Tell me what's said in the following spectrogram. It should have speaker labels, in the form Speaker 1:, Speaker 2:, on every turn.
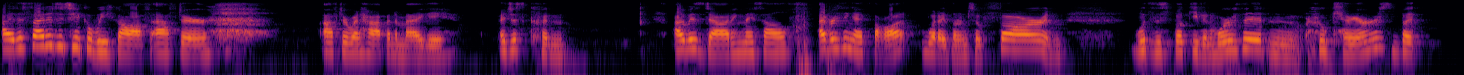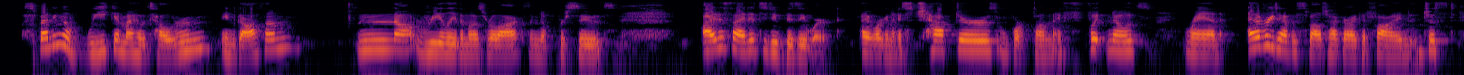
Speaker 1: I decided to take a week off after after what happened to Maggie. I just couldn't. I was doubting myself, everything I thought, what I'd learned so far, and was this book even worth it, and who cares? But spending a week in my hotel room in Gotham, not really the most relaxing of pursuits. I decided to do busy work. I organized chapters, worked on my footnotes, ran every type of spell checker I could find, just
